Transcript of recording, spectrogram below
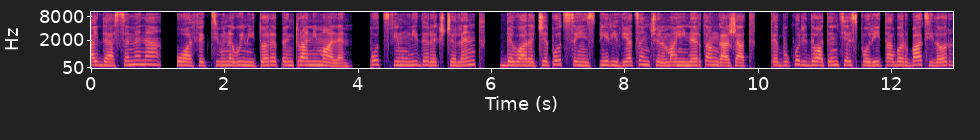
Ai de asemenea, o afecțiune uimitoare pentru animale. Poți fi un lider excelent, deoarece poți să inspiri viața în cel mai inert angajat. Te bucuri de o atenție sporită a bărbaților,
